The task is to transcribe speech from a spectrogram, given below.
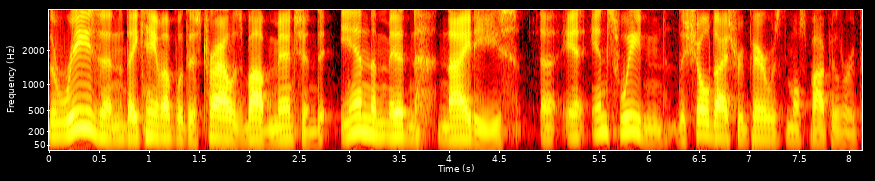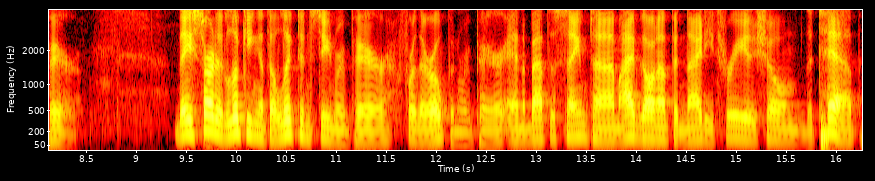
The reason they came up with this trial, as Bob mentioned, in the mid 90s, uh, in, in, Sweden, the Shouldice repair was the most popular repair. They started looking at the Lichtenstein repair for their open repair, and about the same time, I had gone up in 93 to show them the TEP.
